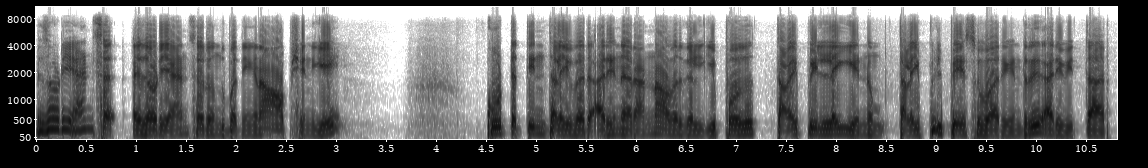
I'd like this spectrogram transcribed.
இதோடைய ஆன்சர் இதோடைய ஆன்சர் வந்து பார்த்தீங்கன்னா ஆப்ஷன் ஏ கூட்டத்தின் தலைவர் அறிஞர் அண்ணா அவர்கள் இப்போது தலைப்பில்லை என்னும் தலைப்பில் பேசுவார் என்று அறிவித்தார்.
